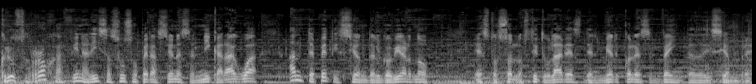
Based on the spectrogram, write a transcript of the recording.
Cruz Roja finaliza sus operaciones en Nicaragua ante petición del gobierno. Estos son los titulares del miércoles 20 de diciembre.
